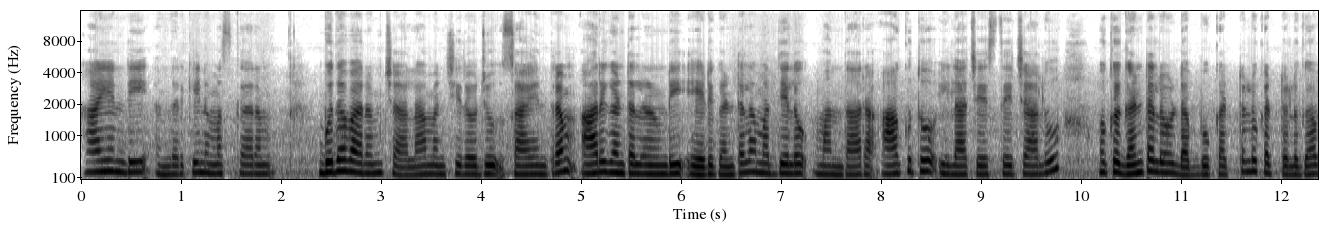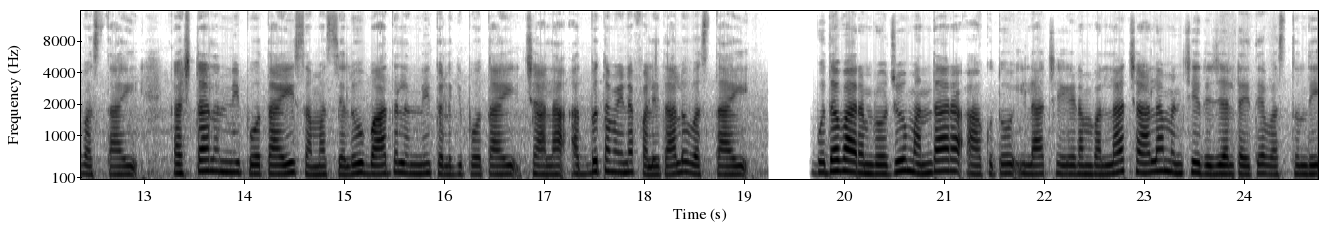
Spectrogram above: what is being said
హాయ్ అండి అందరికీ నమస్కారం. బుధవారం చాలా మంచి రోజు. సాయంత్రం ఆరు గంటల నుండి ఏడు గంటల మధ్యలో మందార ఆకుతో ఇలా చేస్తే చాలు. ఒక గంటలో డబ్బు కట్టలు కట్టలుగా వస్తాయి. కష్టాలన్నీ పోతాయి సమస్యలు బాధలన్నీ తొలగిపోతాయి. చాలా అద్భుతమైన ఫలితాలు వస్తాయి. బుధవారం రోజు మందార ఆకుతో ఇలా చేయడం వల్ల చాలా మంచి రిజల్ట్ అయితే వస్తుంది.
